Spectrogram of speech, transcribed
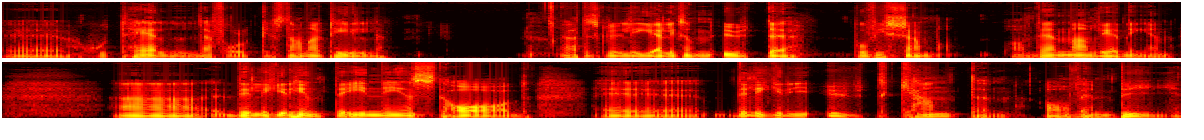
väghotell eh, där folk stannar till. Att det skulle ligga liksom ute på vischan av den anledningen. Uh, det ligger inte inne i en stad. Uh, det ligger i utkanten av en by.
